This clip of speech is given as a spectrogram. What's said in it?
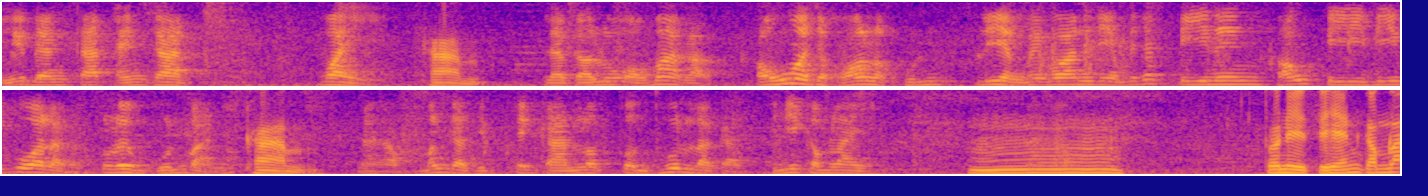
หรือแบงกัดแองกัดไว้ ครับ แล้วก็ลูกออกมากับเอางัวเจ้าของละขุนเลี้ยงไปวันเลี้ยงไปสักปีหนึ่งสองปีปีกว่าแล้วก็เริ่มขุนบัดนครับ นะครับ มันก็สิเป็นการลดต้นทุนแล้วก็ทีนี้กำไร อืม ตัวนี้สิเห็นกำไร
